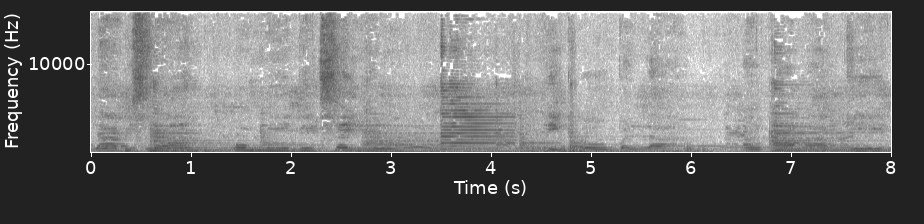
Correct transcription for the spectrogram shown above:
Labis na umibig sa'yo? Ikaw pala ang aakit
